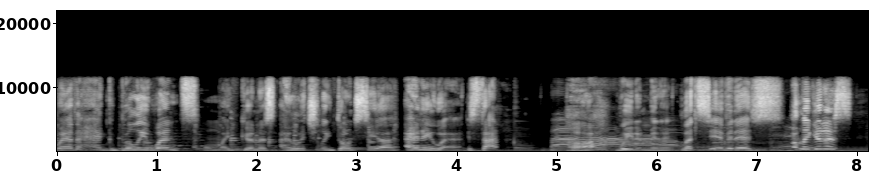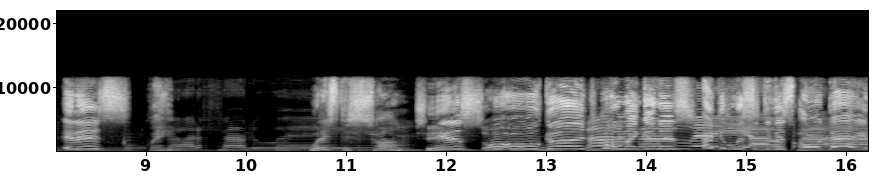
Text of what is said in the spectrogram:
where the heck Billy went. Oh my goodness, I literally don't see her anywhere. Is that Huh? Wait a minute. Let's see if it is. Oh my goodness, it is. Wait. What is this song? She is so good. Oh my goodness. I can listen to this all day.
